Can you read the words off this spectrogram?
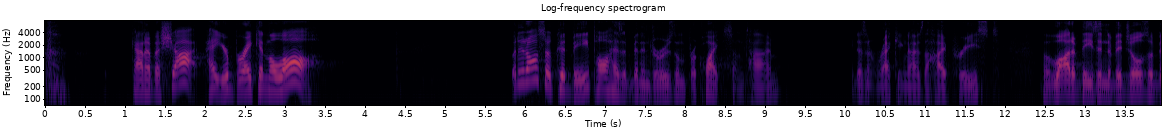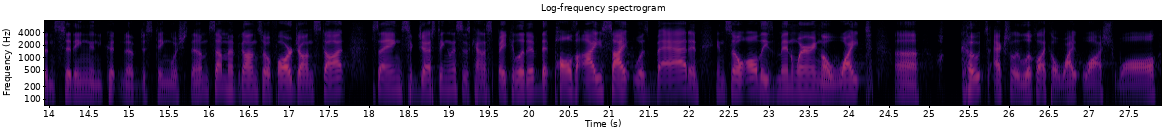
kind of a shot. Hey, you're breaking the law. But it also could be Paul hasn't been in Jerusalem for quite some time. He doesn't recognize the high priest. A lot of these individuals have been sitting and you couldn't have distinguished them. Some have gone so far, John Stott saying, suggesting this is kind of speculative, that Paul's eyesight was bad. And, and so all these men wearing a white uh, coats actually look like a whitewashed wall.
